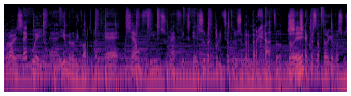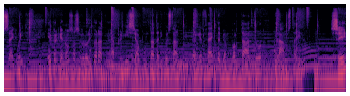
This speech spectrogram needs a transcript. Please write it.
Però il Segway eh, io me lo ricordo perché c'è un film su Netflix che è il super poliziotto del supermercato dove Sì. c'è questo attore che va sul Segway e perché non so se ve lo ricordate nella primissima puntata di quest'anno di Big Bang Effect abbiamo portato Ramstein Sì?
